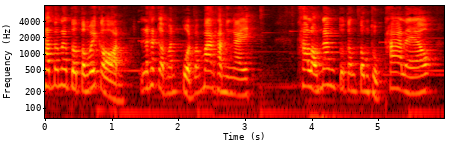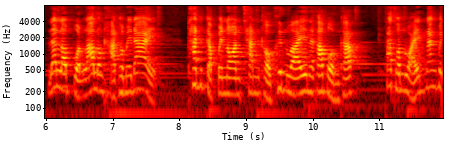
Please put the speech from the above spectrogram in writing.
ท่านต้องนั่งตัวตรงไว้ก่อน แล้วถ้าเกิดมันปวดมากๆทำยังไง ถ้าเรานั่งตัวตรงๆถูกท่าแล้ว แล้วเราปวดร้าวลงขาทนไม่ได้ ท่านกลับไปนอนชันเข่าขึ้นไว้นะครับผมครับ ถ้าทนไหวนั่งไป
